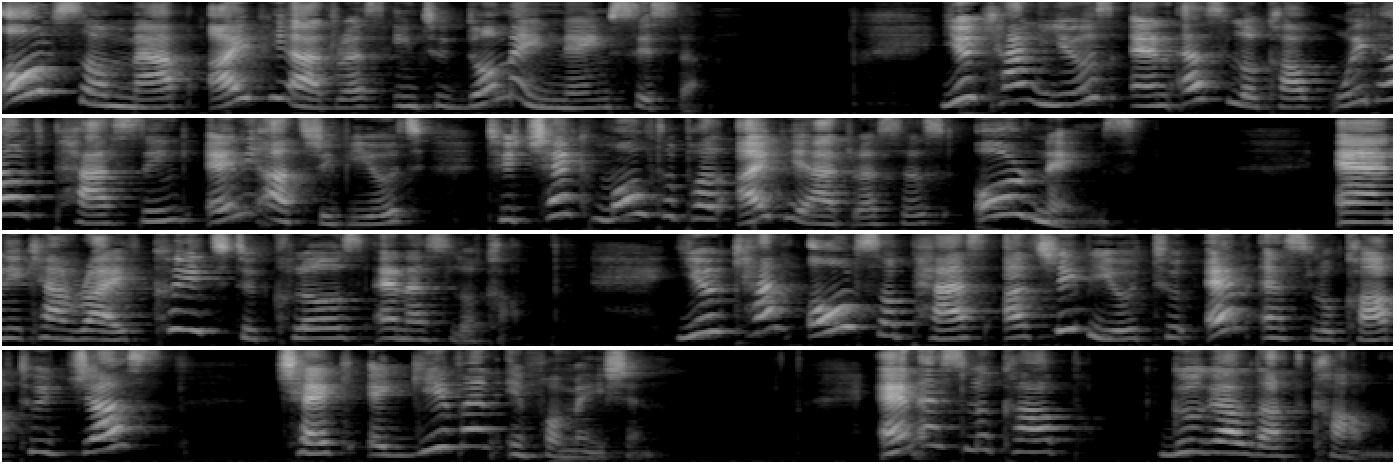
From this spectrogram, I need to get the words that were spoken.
also map IP address into domain name system. You can use nslookup without passing any attribute to check multiple IP addresses or names. And you can write quit to close nslookup. You can also pass attribute to NSLOOKUP to just check a given information. NSLOOKUP google.com.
